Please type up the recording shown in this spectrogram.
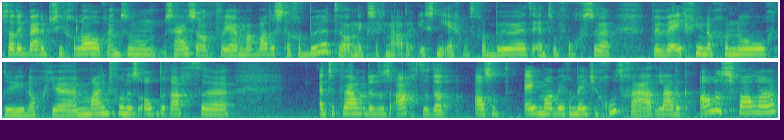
zat ik bij de psycholoog en toen zei ze ook van ja, maar wat is er gebeurd dan? Ik zeg nou, er is niet echt wat gebeurd. En toen vroeg ze, beweeg je nog genoeg? Doe je nog je mindfulness opdrachten? En toen kwamen we er dus achter dat als het eenmaal weer een beetje goed gaat, laat ik alles vallen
